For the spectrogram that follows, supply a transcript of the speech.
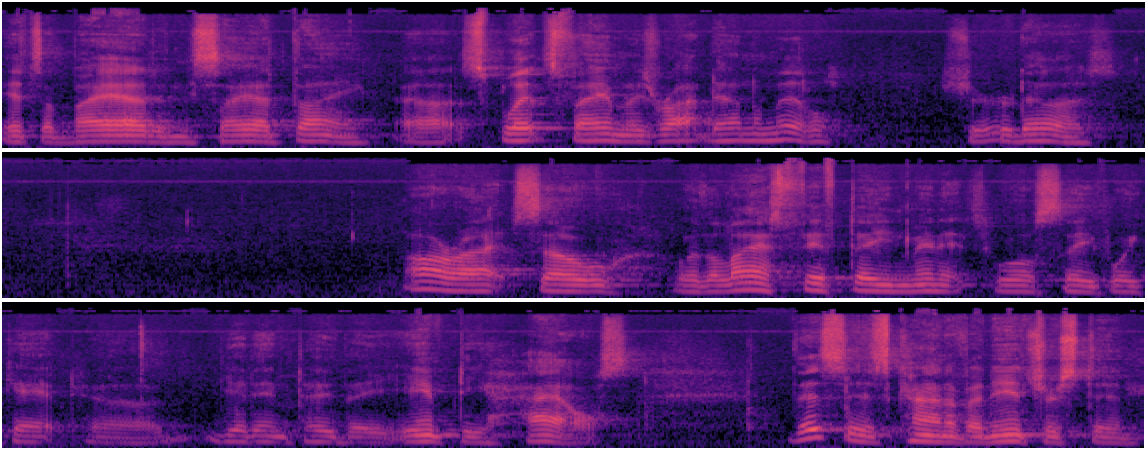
it's a bad and sad thing. Uh, splits families right down the middle. Sure does. All right, so with the last 15 minutes, we'll see if we can't uh, get into the empty house. This is kind of an interesting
